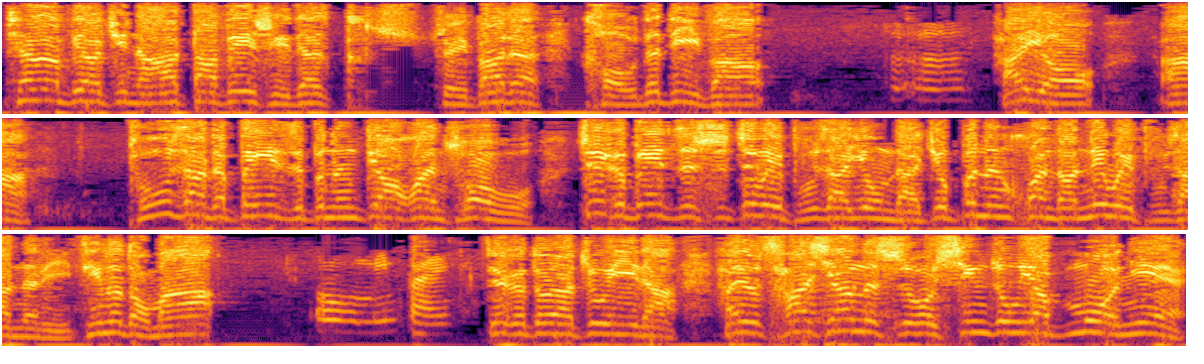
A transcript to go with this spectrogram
千万不要去拿大杯水的嘴巴的口的地方。还有啊，菩萨的杯子不能调换错误，这个杯子是这位菩萨用的，就不能换到那位菩萨那里，听得懂吗？哦，明白。这个都要注意的。还有插香的时候，心中要默念，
